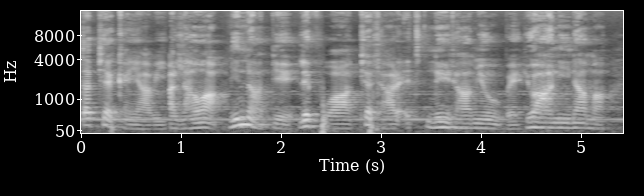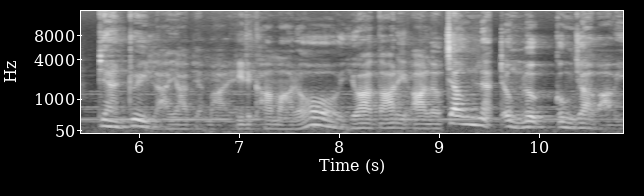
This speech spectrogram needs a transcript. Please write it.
တက်ဖြတ်ခံရပြီးအလောင်းကမျက်နှာပြည့်လက်ဖွာဖြတ်ထားတဲ့အနေအထားမျိုးပဲရွာနီနာမှာ ပြန်တွေ့လာရပြန်ပါတယ်ဒီတစ်ခါမှာတော့ရွာသားတွေအားလုံးကြောက်လန့်တုန်လှုပ်ကုန်ကြပါပြီ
